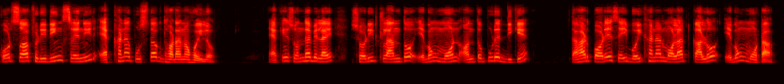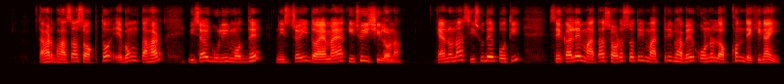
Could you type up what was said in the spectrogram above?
কোর্স অফ রিডিং শ্রেণির একখানা পুস্তক ধরানো হইল। একে সন্ধ্যাবেলায় শরীর ক্লান্ত এবং মন অন্তপুরের দিকে, তাহার পরে সেই বইখানার মলাট কালো এবং মোটা। তাহার ভাষা শক্ত এবং তাহার বিষয়গুলির মধ্যে নিশ্চয়ই দয়ামায়া কিছুই ছিল না। কেননা শিশুদের প্রতি সেকালে মাতা সরস্বতীর মাতৃভাবের কোনো লক্ষণ দেখি নাই।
